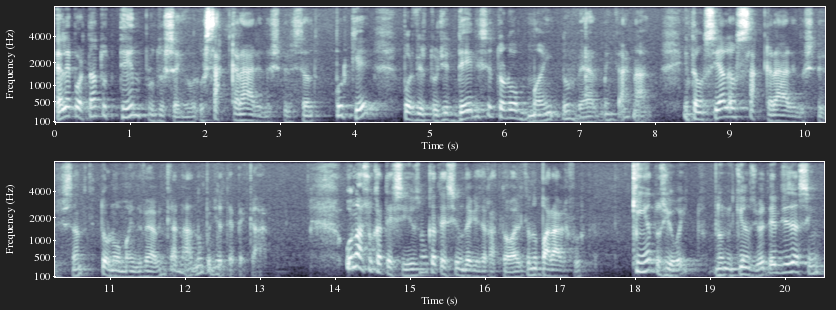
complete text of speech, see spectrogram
Ela é, portanto, o templo do Senhor, o sacrário do Espírito Santo. Por quê? Por virtude dele se tornou mãe do Verbo encarnado. Então, se ela é o sacrário do Espírito Santo, que tornou mãe do Verbo encarnado, não podia ter pecado. O nosso catecismo, o catecismo da Igreja Católica, no parágrafo 508, no 508, ele diz assim:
